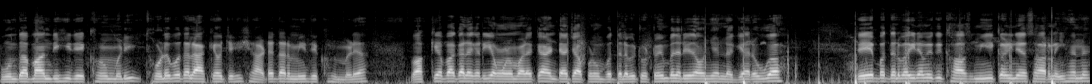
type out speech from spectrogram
ਬੂੰਦਾਬਾਂਦੀ ਹੀ ਦੇਖਣ ਨੂੰ ਮਿਲੀ। ਥੋੜੇ ਬਹੁਤ ਇਲਾਕਿਆਂ ਵਿੱਚ ਹੀ ਛਾਟੇਦਾਰ ਮੀਂਹ ਦੇਖਣ ਨੂੰ ਮਿਲਿਆ। ਬਾਕੀ ਆਪਾਂ ਗੱਲ ਕਰੀਏ ਆਉਣ ਵਾਲੇ ਘੰਟਿਆਂ 'ਚ ਆਪਾਂ ਨੂੰ ਬੱਦਲ ਵੀ ਟੁੱਟਵੇਂ ਬਦਲੀ ਦਾ ਆਉਣ ਲੱਗਿਆ ਰਹੂਗਾ। ਤੇ ਬੱਦਲਬਾਈ ਨਾਲ ਵੀ ਕੋਈ ਖਾਸ ਮੀਂਹ ਕਣੀ ਦੇ ਅਸਾਰ ਨਹੀਂ ਹਨ।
